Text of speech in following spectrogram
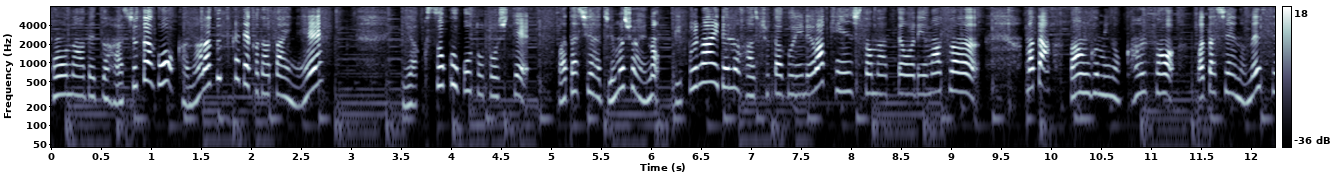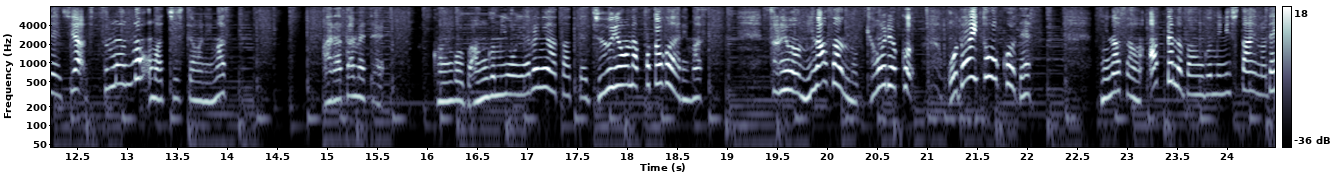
コーナー別ハッシュタグを必ずつけてくださいね。約束事として私や事務所へのリプライでのハッシュタグ入れは禁止となっております。また番組の感想私へのメッセージや質問もお待ちしております。改めて今後番組をやるにあたって重要なことがあります。それは皆さんの協力お題投稿です。皆さんあっての番組にしたいので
